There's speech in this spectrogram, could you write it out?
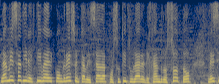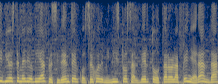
La mesa directiva del Congreso, encabezada por su titular Alejandro Soto, recibió este mediodía al presidente del Consejo de Ministros, Alberto Otárola Peñaranda,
